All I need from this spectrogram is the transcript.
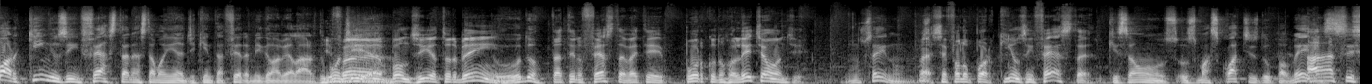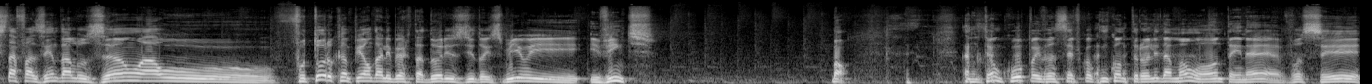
porquinhos em festa nesta manhã de quinta-feira, amigão Abelardo. Bom Ivan, dia. Bom dia, tudo bem? Tudo? Tá tendo festa? Vai ter porco no rolete aonde? Não sei, não. Ué, você falou porquinhos em festa? Que são os, os mascotes do Palmeiras? Ah, se está fazendo alusão ao futuro campeão da Libertadores de 2020. Bom, não tenho culpa e você ficou com controle da mão ontem, né? Você,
